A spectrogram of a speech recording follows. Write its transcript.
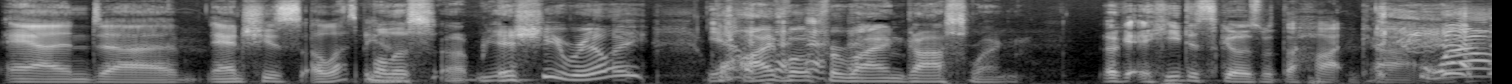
and uh, and she's a lesbian. Melissa, uh, is she really? Yeah. Well, I vote for Ryan Gosling. okay, he just goes with the hot guy. Well,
